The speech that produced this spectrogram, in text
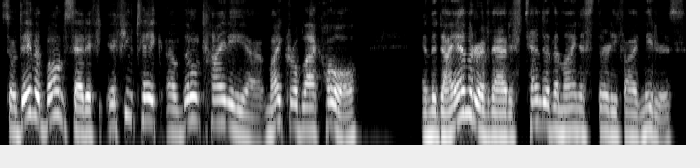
So David Bohm said, if, if you take a little tiny uh, micro black hole And the diameter of that is 10 to the minus 35 meters.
